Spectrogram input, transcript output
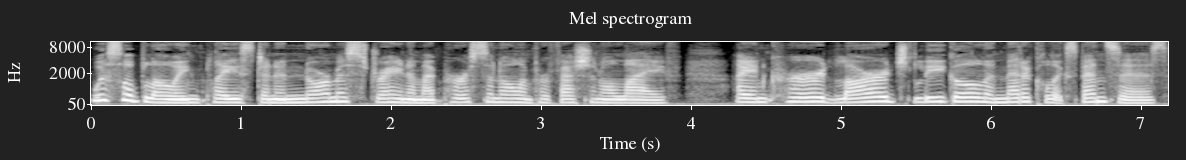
Whistleblowing placed an enormous strain on my personal and professional life. I incurred large legal and medical expenses.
